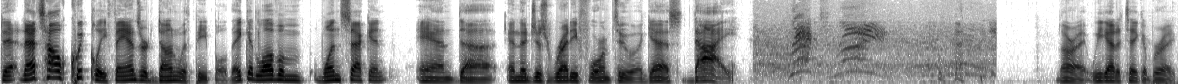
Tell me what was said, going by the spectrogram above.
that, that's how quickly fans are done with people. They could love them one second and uh, and then just ready for them to, I guess, die. All right, we got to take a break.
